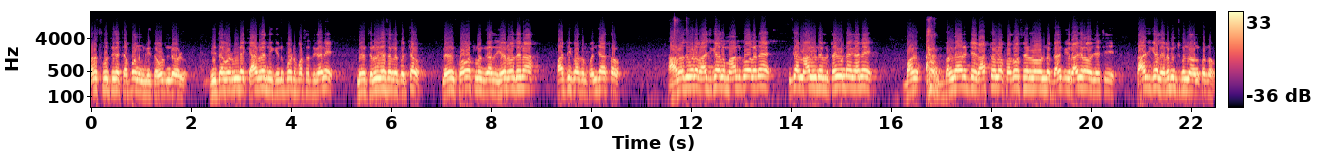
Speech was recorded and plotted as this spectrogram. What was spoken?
మనస్ఫూర్తిగా చెప్పండి మీతో ఎవడు ఉండేవాళ్ళు నీతో కూడా ఉండే క్యాడర్ నీకు ఇనుపోటు పడుతుంది కానీ మేము తెలుగుదేశంలోకి వచ్చాం. మేము కోవట్లం కాదు. ఏ రోజైనా పార్టీ కోసం పనిచేస్తాం. ఆ రోజు కూడా రాజకీయాలు మానుకోవాలనే ఇంకా నాలుగు నెలలు టైం ఉన్నా కానీ బంగ్ బంగారెడ్డి రాష్ట్రంలో ప్రథమ శ్రేణిలో ఉన్న బ్యాంకుకి రాజీనామా చేసి రాజకీయాలు విరమించుకుందాం అనుకున్నాం.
